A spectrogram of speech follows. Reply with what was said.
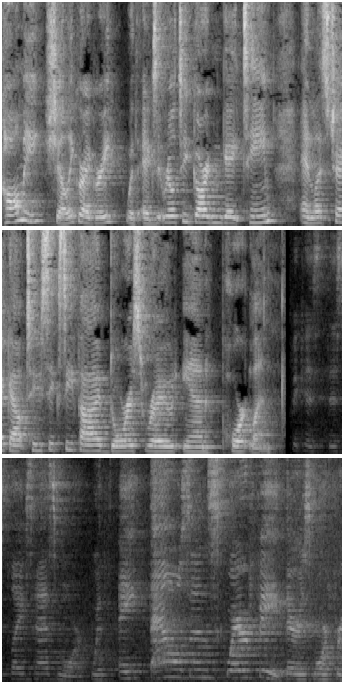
Call me, Shelly Gregory, with Exit Realty Garden Gate team, and let's check out 265 Dorris Road in Portland. Because this place has more. With 8,000 square feet, there is more for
